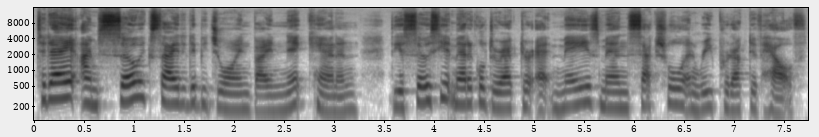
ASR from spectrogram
Today, I'm so excited to be joined by Nick Cannone, the Associate Medical Director at Maze Men's Sexual and Reproductive Health.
